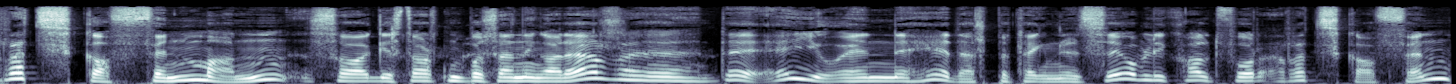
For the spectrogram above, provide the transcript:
rettskaffen mann, sa jeg i starten på sendinga der. Det er jo en hedersbetegnelse å bli kalt for rettskaffen.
